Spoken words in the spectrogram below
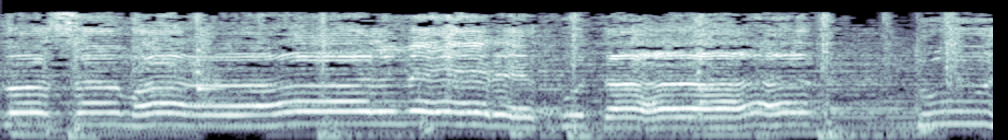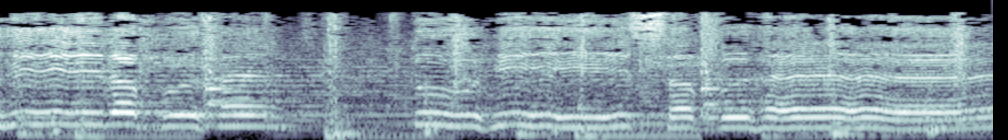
کو سنبھال میرے خدا، تو ہی رب ہے، تو ہی سب ہے۔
